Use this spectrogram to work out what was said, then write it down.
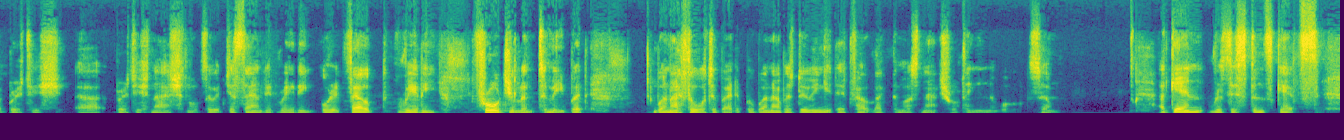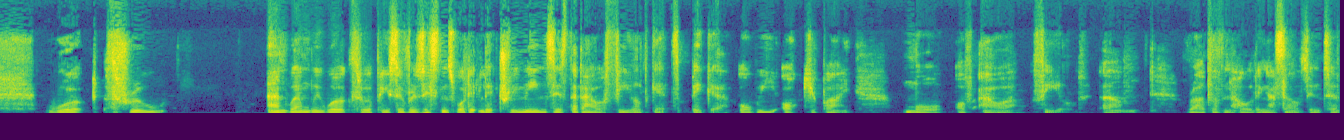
a British uh, British national. So it just sounded really, or it felt really fraudulent to me. But when I thought about it, but when I was doing it, it felt like the most natural thing in the world. So again, resistance gets worked through. And when we work through a piece of resistance, what it literally means is that our field gets bigger or we occupy more of our field um, rather than holding ourselves into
